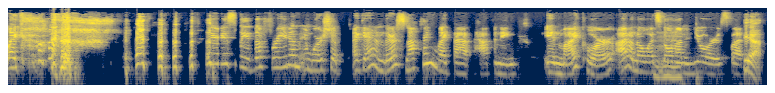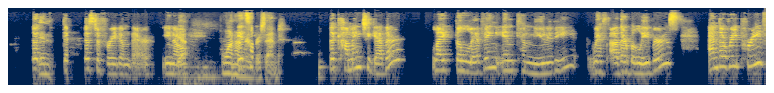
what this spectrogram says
Like, seriously, the freedom in worship, again, there's nothing like that happening in my corps. I don't know what's going Mhm. on in yours, but yeah, the- in- there's just a freedom there, you know? Yeah. one hundred percent. the coming together, like the living in community with other believers, and the reprieve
